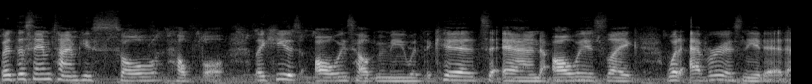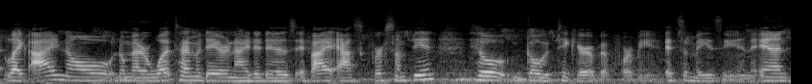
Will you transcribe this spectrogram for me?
but at the same time, he's so helpful. Like he is always helping me with the kids, and always like whatever is needed. Like I know no matter what time of day or night it is, if I ask for something, he'll go take care of it for me. It's amazing, and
